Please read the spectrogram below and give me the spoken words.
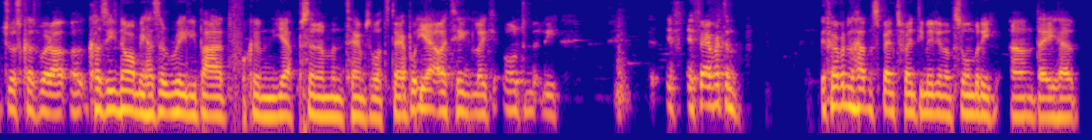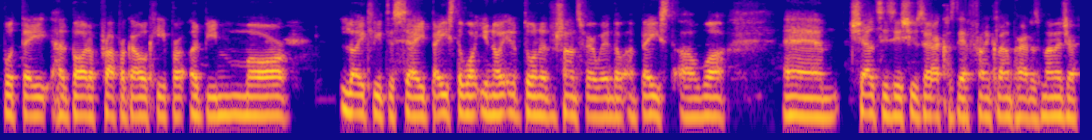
Just because we're uh, because he normally has a really bad fucking yeps in him in terms of what's there. But yeah, I think like ultimately, if if Everton if Everton hadn't spent twenty million on somebody and they had but they had bought a proper goalkeeper, I'd be more likely to say based on what United have done in the transfer window and based on what um, Chelsea's issues are because they have Frank Lampard as manager,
